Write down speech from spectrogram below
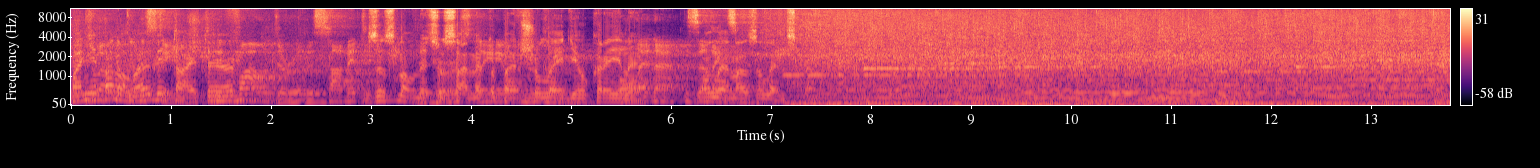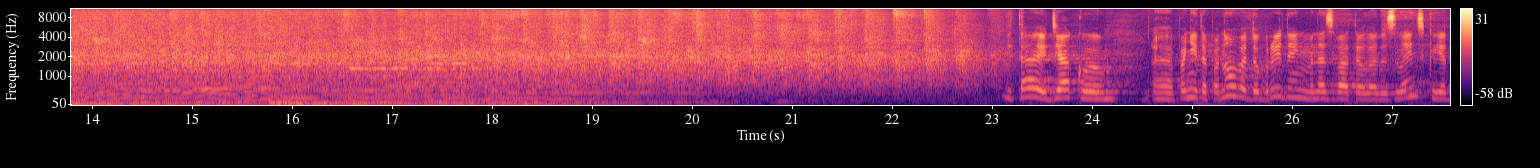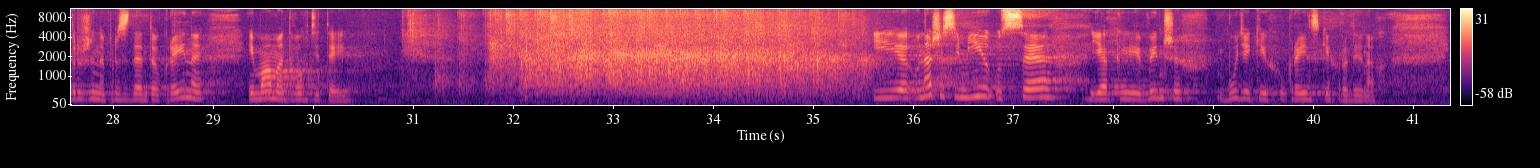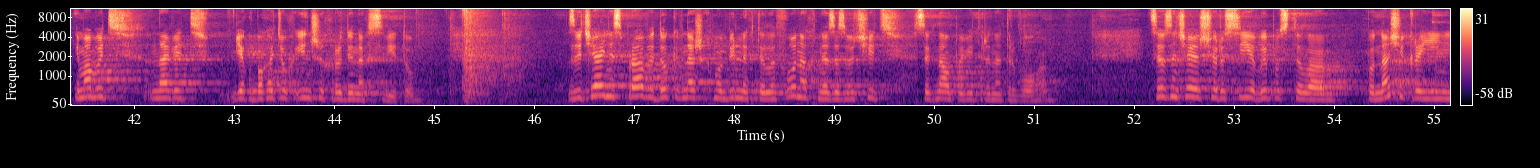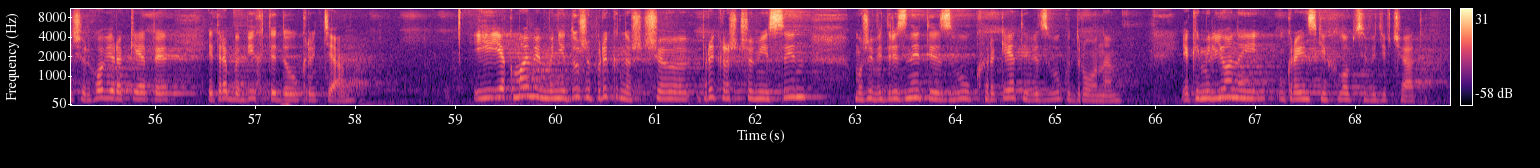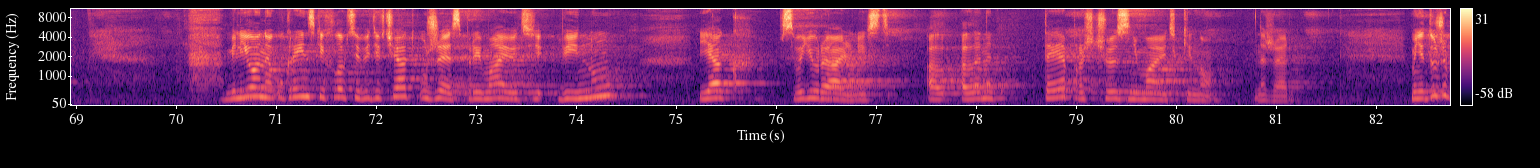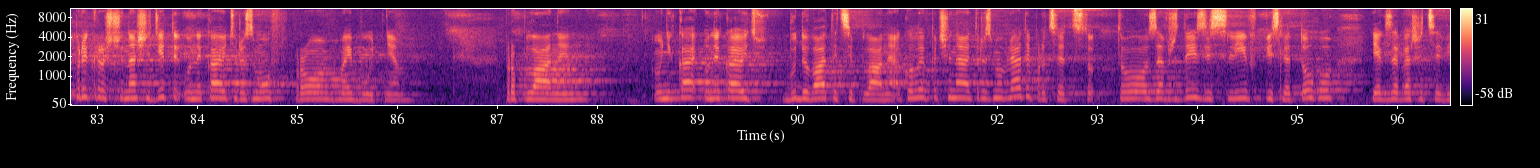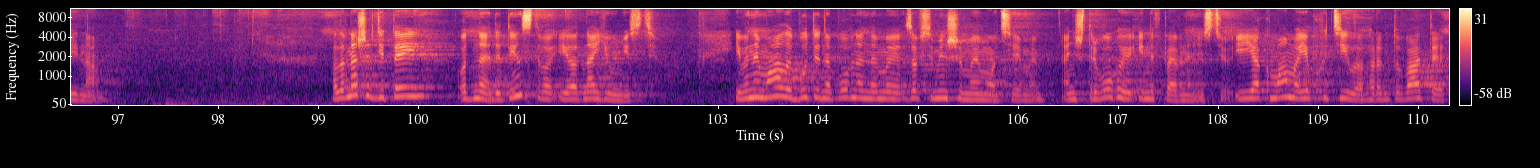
Пані і панове, вітайте засновницю саміту першу леді України Олена Зеленська. Вітаю, дякую. Е, Пані та панове, добрий день. Мене звати Олена Зеленська, я дружина президента України і мама двох дітей. І у нашій сім'ї усе, як і в інших будь-яких українських родинах. І, мабуть, навіть як в багатьох інших родинах світу. Звичайні справи, доки в наших мобільних телефонах не зазвучить сигнал повітряна тривога. Це означає, що Росія випустила по нашій країні чергові ракети, і треба бігти до укриття. І як мамі мені дуже прикро, що прикро, що мій син може відрізнити звук ракети від звуку дрона, як і мільйони українських хлопців і дівчат. Мільйони українських хлопців і дівчат уже сприймають війну як свою реальність, але не те, про що знімають кіно, на жаль. Мені дуже прикро, що наші діти уникають розмов про майбутнє, про плани, уникають будувати ці плани. А коли починають розмовляти про це, то- завжди зі слів після того, як завершиться війна. Але в наших дітей одне дитинство і одна юність. І вони мали бути наповненими зовсім іншими емоціями, аніж тривогою і невпевненістю. І як мама я б хотіла гарантувати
